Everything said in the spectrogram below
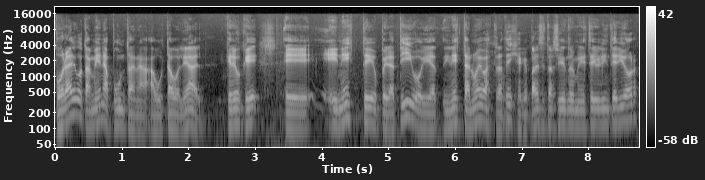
Por algo también apuntan a, Gustavo Leal. Creo que eh, en este operativo y en esta nueva estrategia que parece estar siguiendo el Ministerio del Interior,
